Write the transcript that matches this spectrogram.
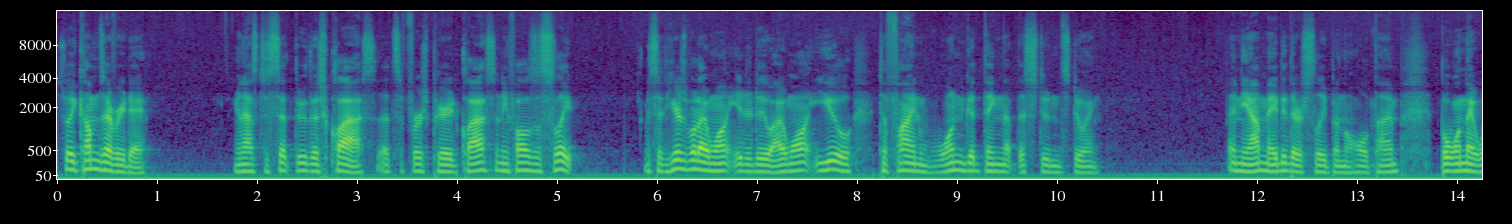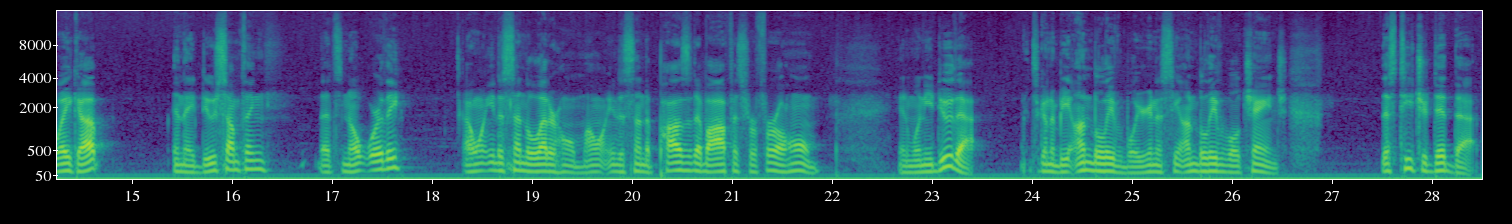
So he comes every day and has to sit through this class. That's the first period class, and he falls asleep. I said, Here's what I want you to do. I want you to find one good thing that this student's doing. And yeah, maybe they're sleeping the whole time. But when they wake up and they do something that's noteworthy, I want you to send a letter home. I want you to send a positive office referral home. And when you do that, it's going to be unbelievable. You're going to see unbelievable change. This teacher did that.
